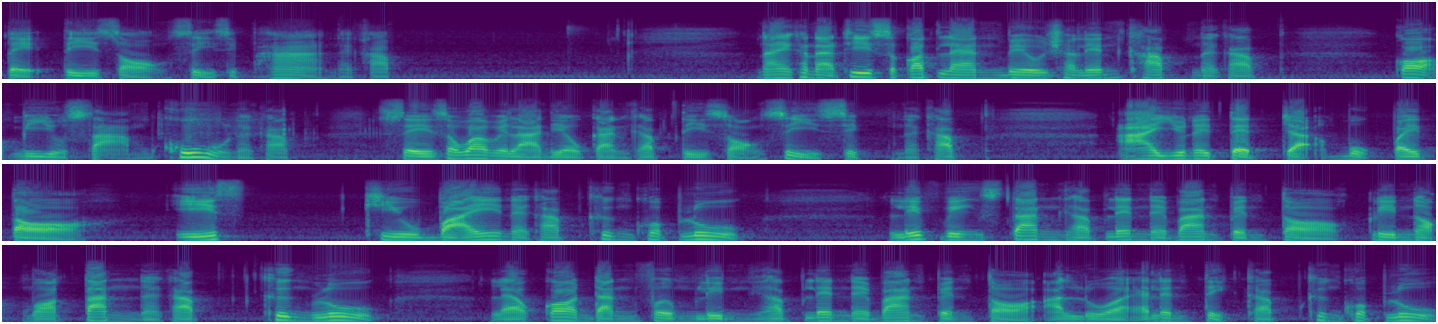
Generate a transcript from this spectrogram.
เตะตี 2 45 นะครับ ในขณะที่สกอตแลนด์เบลชาเลนจ์คัพนะครับ ก็มีอยู่ 3 คู่นะครับ เซซะว่าเวลาเดียวกันครับตี2 40นะครับไอยูไนเต็ดจะบุกไปต่ออีสคิวไบนะครับ ครึ่งควบลูกลิฟวิงสตันครับ เล่นในบ้านเป็นต่อกรีนนอกมอร์ตันนะครับ ครึ่งลูก แล้วก็ดันเฟิร์มลินครับ เล่นในบ้านเป็นต่ออารัวแอตแลนติกครับ ครึ่งควบลูก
